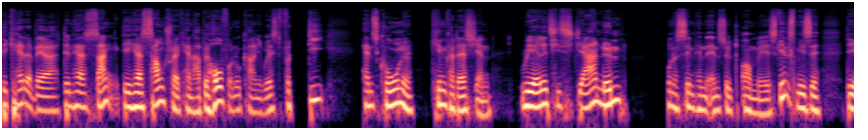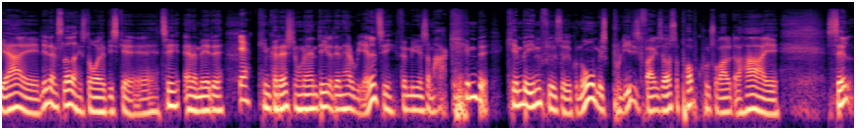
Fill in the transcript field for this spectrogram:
det kan da være den her sang, det her soundtrack, han har behov for nu, Kanye West, fordi hans kone, Kim Kardashian, reality-stjernen, hun har simpelthen ansøgt om øh, skilsmisse. Det er øh, lidt af en sladderhistorie, vi skal øh, til, Anna Mette. Ja. Kim Kardashian, hun er en del af den her reality-familie, som har kæmpe, kæmpe indflydelse økonomisk, politisk faktisk også, og popkulturelt, og har øh, selv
